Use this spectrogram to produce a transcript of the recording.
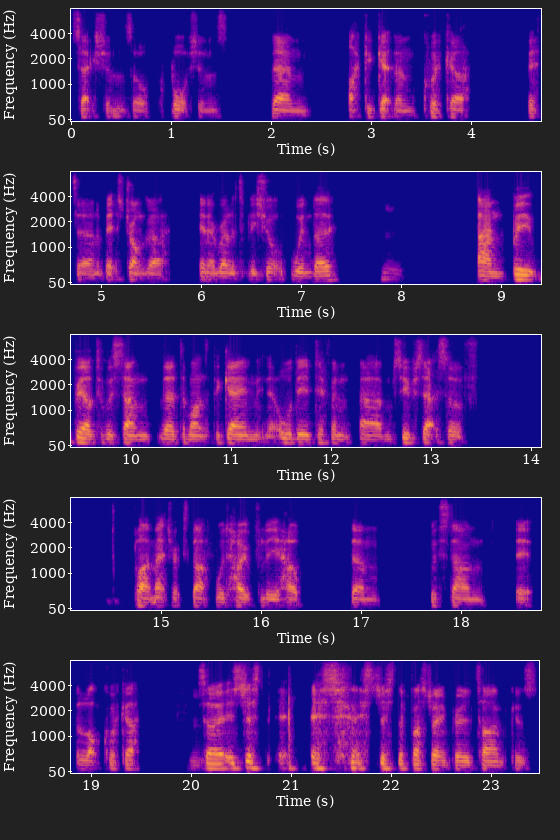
sections or proportions, then I could get them quicker, fitter, and a bit stronger in a relatively short window. Mm. And be, be able to withstand the demands of the game, you know, all the different um, supersets of plyometric stuff would hopefully help them withstand it a lot quicker. Mm. So it's just it's it's just a frustrating period of time because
